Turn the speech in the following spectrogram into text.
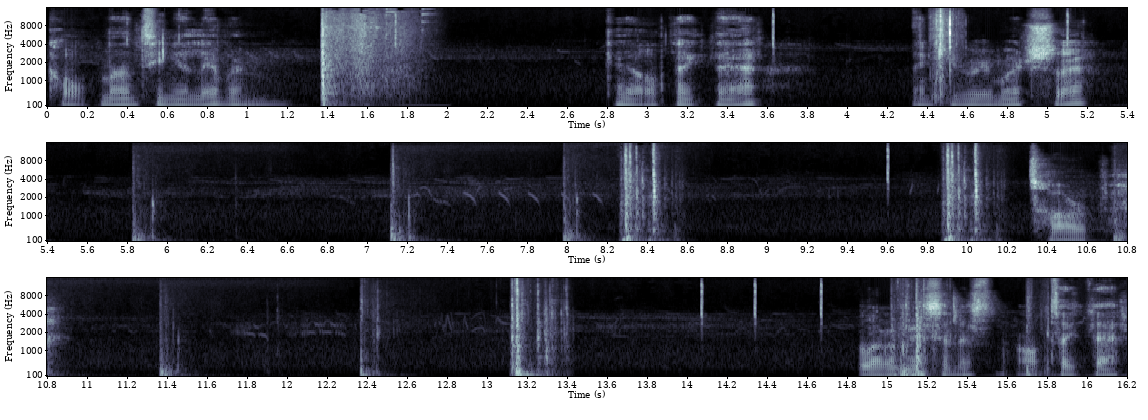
Colt 1911. Okay, I'll take that. Thank you very much, sir. Tarp. A lot of messiness. I'll take that.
